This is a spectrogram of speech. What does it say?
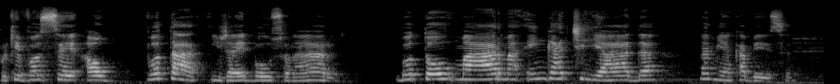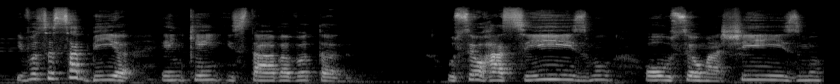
Porque você, ao votar em Jair Bolsonaro, botou uma arma engatilhada na minha cabeça. E você sabia em quem estava votando. O seu racismo, ou o seu machismo,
